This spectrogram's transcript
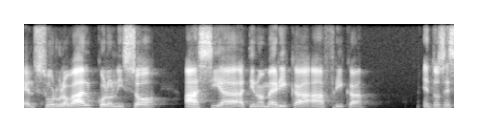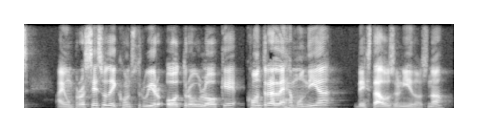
el sur global, colonizó Asia, Latinoamérica, África. Entonces, hay un proceso de construir otro bloque contra la hegemonía de Estados Unidos, ¿no?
